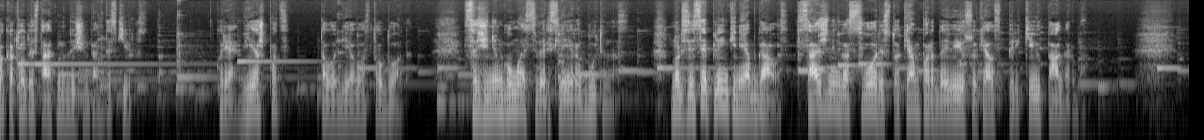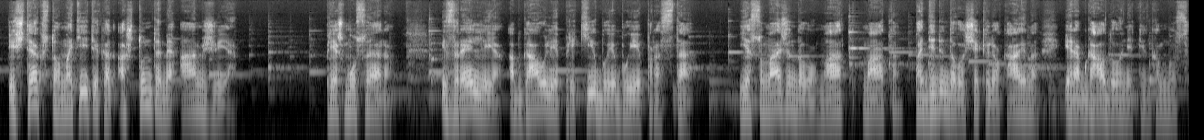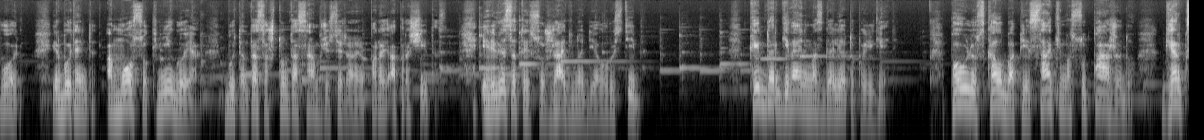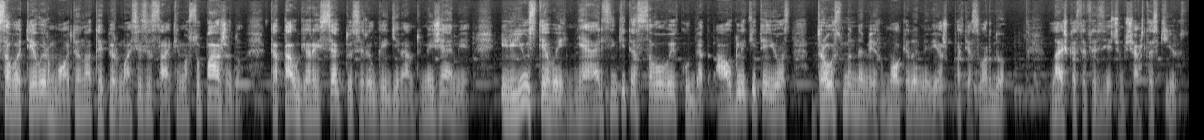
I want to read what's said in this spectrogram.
Pakartotai statymų 25 skyrius, kurie viešpats tavo dievas tau duoda. Sažiningumas versliai yra būtinas Nors visi aplinkiniai apgaus, sąžiningas svoris tokiam pardavėjui sukels pirkėjų pagarbą. Iš teksto matyti, kad 8 amžiuje prieš mūsų erą Izraelyje apgaulė prekyboje buvo įprasta. Jie sumažindavo mat, matą, padidindavo šekelio kainą ir apgaudavo netinkamų svorių. Ir būtent Amoso knygoje būtent tas 8 amžius yra aprašytas. Ir visa tai sužadino Dievo rūstybę. Kaip dar gyvenimas galėtų pailgėti? Paulius kalba apie įsakymą su pažadu. Gerb savo tėvą ir motiną, tai pirmasis įsakymas su pažadu, kad tau gerai sektųsi ir ilgai gyventumė žemėje. Ir jūs, tėvai, neerzinkite savo vaikų, bet auklėkite juos, drausmindami ir mokydami viešpaties vardu. Laiškas Efeziečiams šeštas skyrius.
